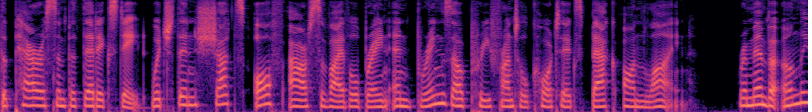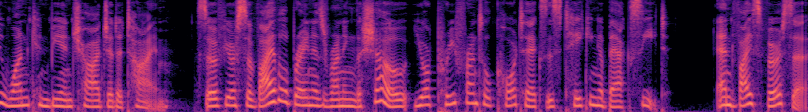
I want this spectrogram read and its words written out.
the parasympathetic state, which then shuts off our survival brain and brings our prefrontal cortex back online. Remember, only one can be in charge at a time. So if your survival brain is running the show, your prefrontal cortex is taking a back seat. And vice versa.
